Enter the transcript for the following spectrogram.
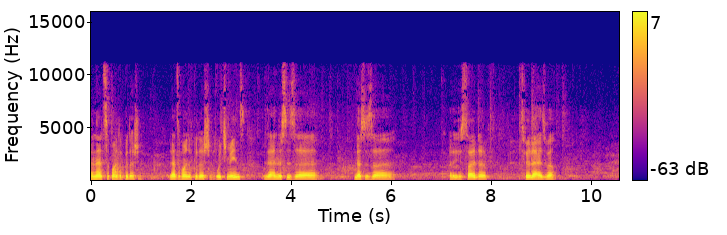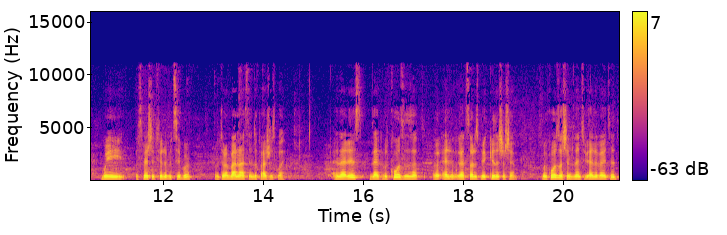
And that's the point of Kedusha. That's the point of Kedusha, which means and this is a, this is a, a side of Tefillah as well. We, especially Tefillah B'tzibur, with the Ramban writes in the Parshas by, And that is, that what causes that, uh, that so to speak, Kiddush Hashem, what causes Hashem's name to be elevated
